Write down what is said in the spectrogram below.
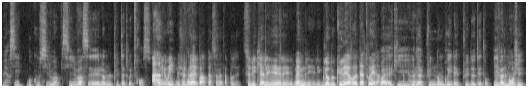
Merci beaucoup Sylvain. Sylvain, c'est l'homme le plus tatoué de France. Ah, mais oui, mais je le Voilà. connais pas, personne interposé. Celui qui a les, les- même les, les globes oculaires euh, tatoués, là. Ouais, et qui, Ah ouais. il a plus de nombril et plus de tétons. Et il va le manger.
